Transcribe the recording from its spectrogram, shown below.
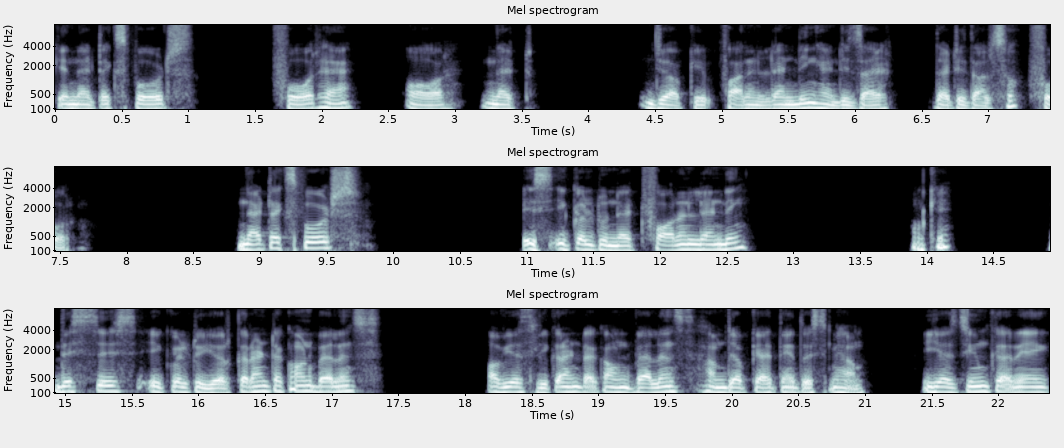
कि नेट एक्सपोर्ट्स फोर है और नेट जो आपकी फॉरेन लैंडिंग है desire that is also four net exports is equal to net foreign lending okay this is equal to your current account balance obviously current account balance हम जब कहते हैं तो इसमें हम ये अज्यूम कर रहे हैं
